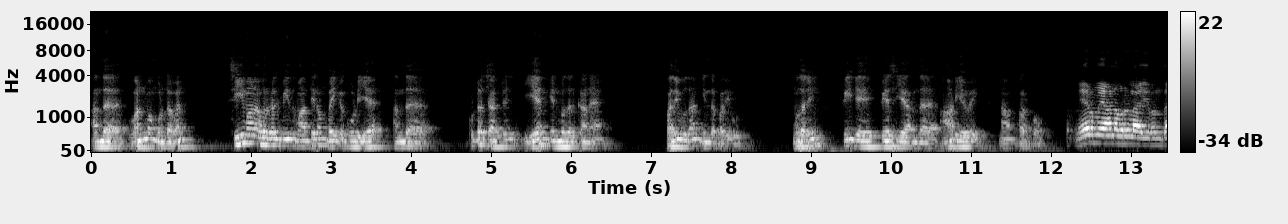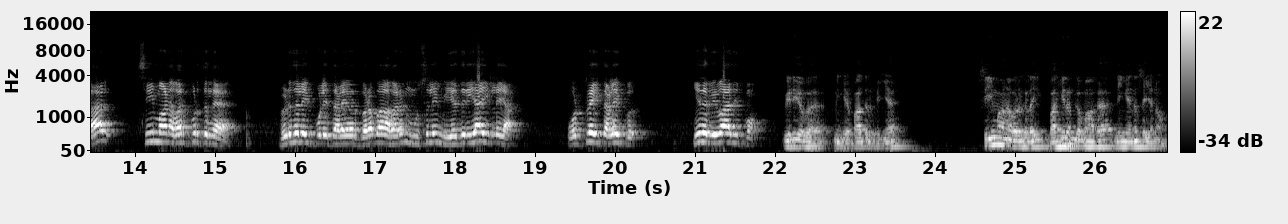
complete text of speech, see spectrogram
அந்த வன்மம் கொண்டவன் சீமான் அவர்கள் மீது மாத்திரம் வைக்கக்கூடிய அந்த குற்றச்சாட்டு ஏன் என்பதற்கான பதிவு தான் இந்த பதிவு. முதலில் பிஜே பேசிய அந்த ஆடியோவை நாம் பார்ப்போம். நேர்மையானவர்களாக இருந்தால் சீமான வற்புறுத்துங்க. விடுதலை புலி தலைவர் பிரபாகரன் முஸ்லீம் எதிரியா இல்லையா? ஒற்றை தலைப்பு. இதை விவாதிப்போம். வீடியோவை நீங்க பார்த்துருப்பீங்க. சீமான் அவர்களை பகிரங்கமாக நீங்க என்ன செய்யணும்?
